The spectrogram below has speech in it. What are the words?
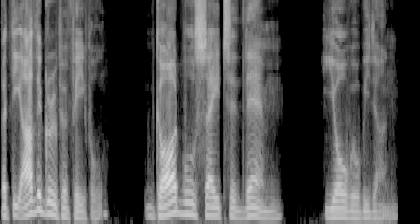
But the other group of people, God will say to them, Your will be done.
